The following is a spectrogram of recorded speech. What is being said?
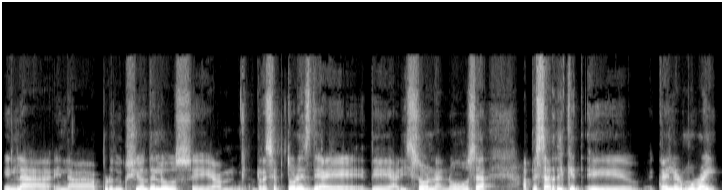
en la, en la producción de los eh, um, receptores de, de, Arizona, ¿no? O sea, a pesar de que eh, Kyler Murray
